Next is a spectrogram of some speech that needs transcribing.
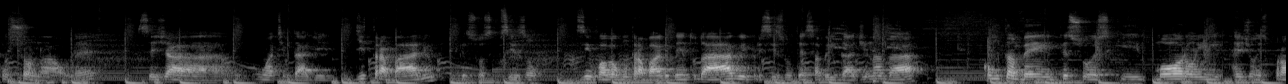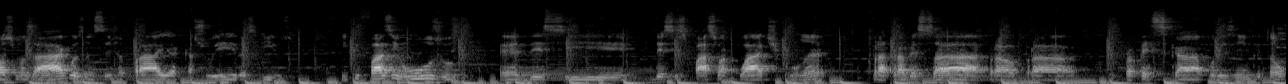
funcional, né? seja uma atividade de trabalho, pessoas que precisam desenvolver algum trabalho dentro da água e precisam ter essa habilidade de nadar, como também pessoas que moram em regiões próximas a águas, né? seja praia, cachoeiras, rios, e que fazem uso é, desse, desse espaço aquático, né? para atravessar, para pescar, por exemplo. Então,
